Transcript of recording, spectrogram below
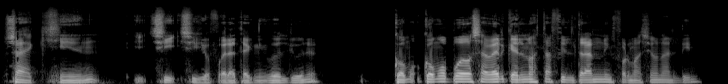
O sea, ¿quién? Si, si yo fuera técnico del Junior, ¿cómo, ¿cómo puedo saber que él no está filtrando información al DIN?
